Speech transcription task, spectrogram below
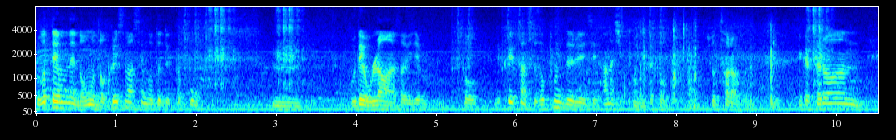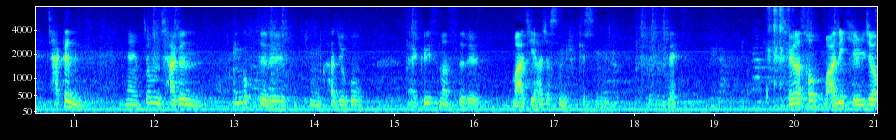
그것 때문에 너무 더 크리스마스인 것도 느꼈고 음, 무대 에 올라와서 이제 또 이제 크리스마스 소품들을 이제 하나씩 보니까 또 좋더라고요. 그러니까 그런 작은 그냥 좀 작은 행복들을 좀 가지고 네, 크리스마스를 맞이하셨으면 좋겠습니다. 네. 제가 서, 말이 길죠?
